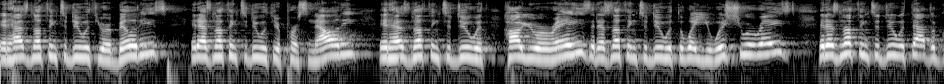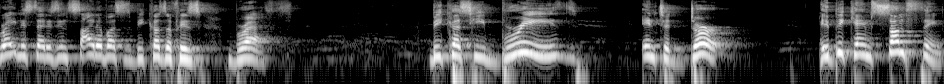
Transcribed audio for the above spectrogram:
it has nothing to do with your abilities. It has nothing to do with your personality. It has nothing to do with how you were raised. It has nothing to do with the way you wish you were raised. It has nothing to do with that. The greatness that is inside of us is because of His breath. Because He breathed into dirt, it became something.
